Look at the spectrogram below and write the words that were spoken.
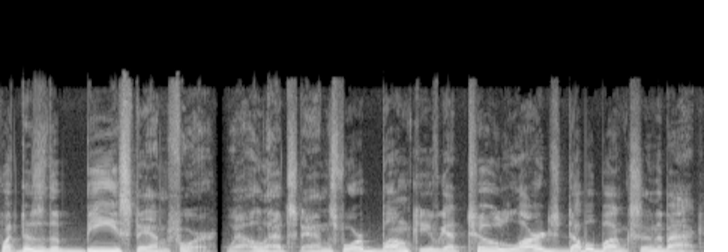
what does the B stand for? Well, that stands for bunk. You've got two large double bunks in the back.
